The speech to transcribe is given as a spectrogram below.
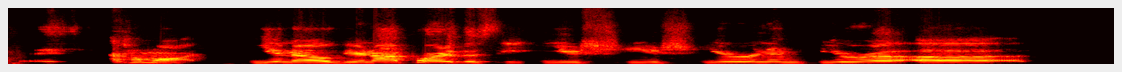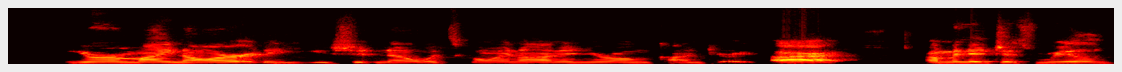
eh, come on, you know, if you're not part of this, you you you're an you're a uh, you're a minority. You should know what's going on in your own country. All right, I'm gonna just real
